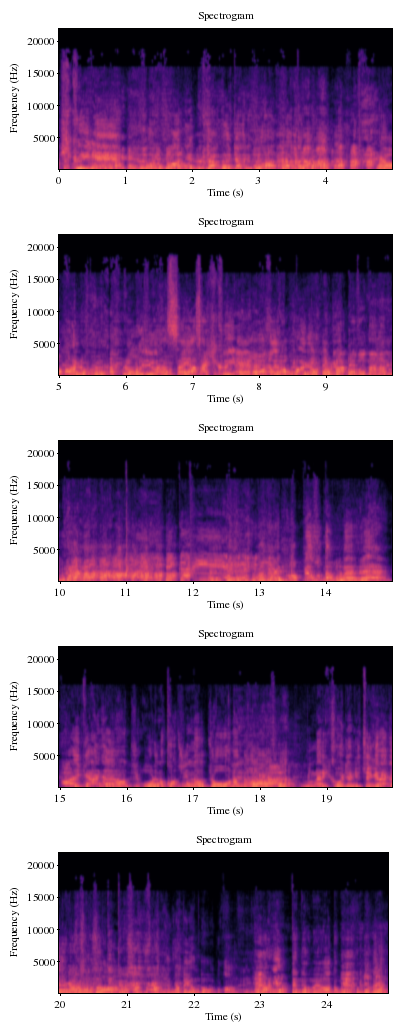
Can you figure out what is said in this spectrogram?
低いね。不安に逆逆に不安になったよ。俺やばいのこれ68歳朝低いね。朝やばいよ俺は5度7分 なんか発表すんだもんね。あれいけないんじゃないの？じ俺の個人の情報なんだから。みんなに聞こえるように言っちゃいけないんじゃないの？本当はって言ってほしい。35.4度とか。何言ってんだよお前はと思ったけどね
